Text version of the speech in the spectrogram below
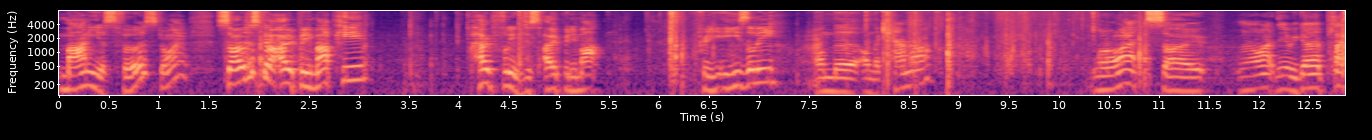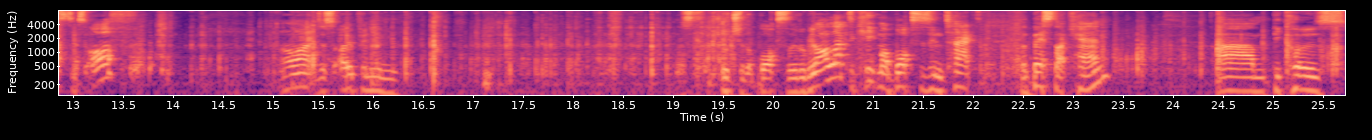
Marneus first, right? So I'm just going to open him up here. Hopefully, just open him up pretty easily on the on the camera. All right, so all right, there we go. Plastic's off. All right, just open him. Just butcher the box a little bit. I like to keep my boxes intact the best I can. Um, because,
